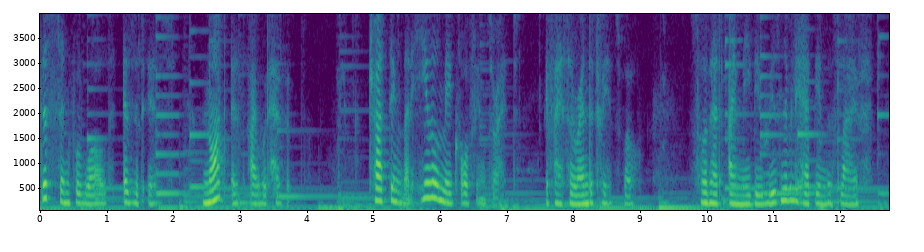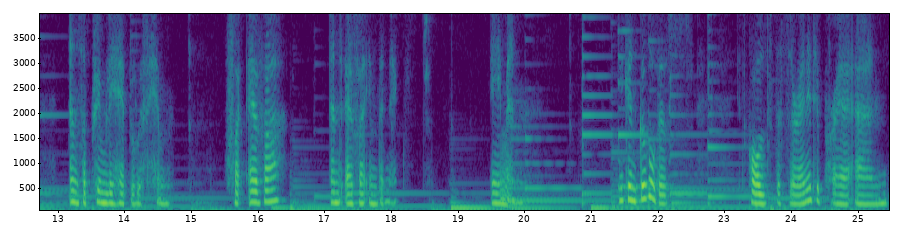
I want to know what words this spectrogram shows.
this sinful world as it is, not as I would have it, trusting that He will make all things right if I surrender to His will, so that I may be reasonably happy in this life and supremely happy with Him forever and ever in the next. Amen. You can Google this. Called the Serenity Prayer, and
